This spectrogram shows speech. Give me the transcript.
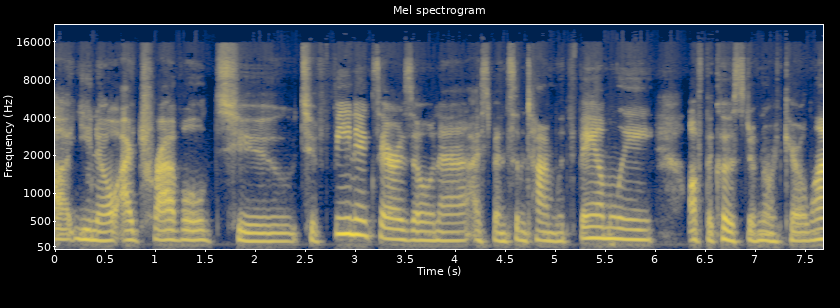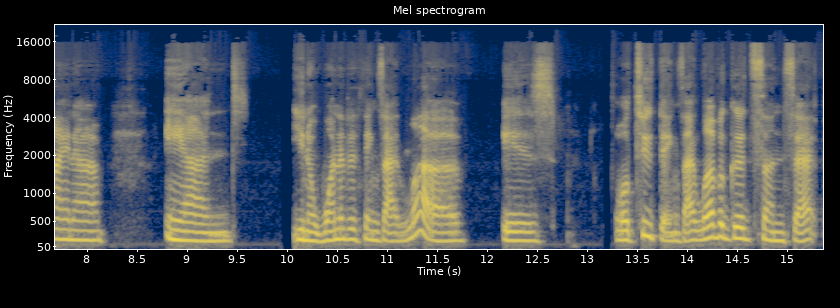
uh, you know, I traveled to to Phoenix, Arizona. I spent some time with family off the coast of North Carolina, and you know, one of the things I love is, well, two things. I love a good sunset,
